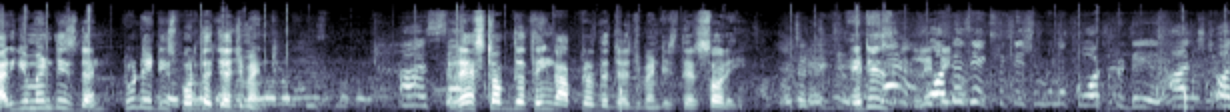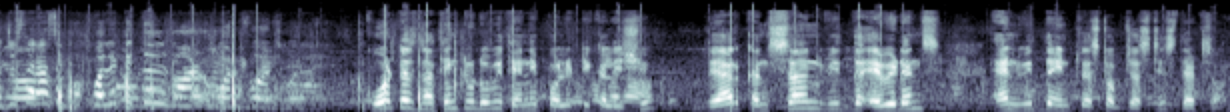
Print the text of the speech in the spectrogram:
Argument is done to date is for the judgement rest of the thing after the judgement is there sorry it is what is the expectation from the court today? आज और जिस तरह से political war- what words हो रहा है court has nothing to do with any political issue they are concerned with the evidence and with the interest of justice that's all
